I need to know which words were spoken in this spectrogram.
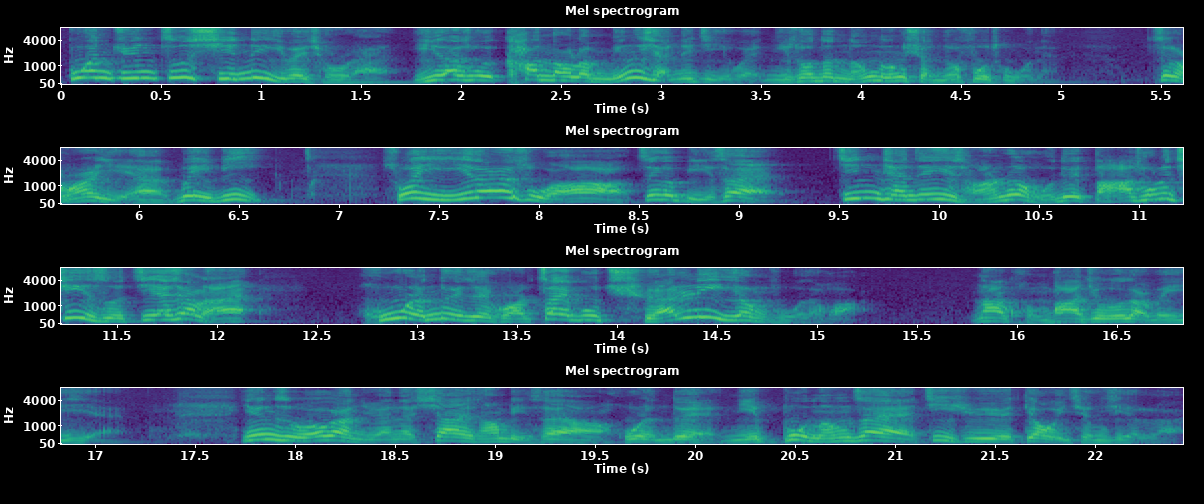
冠军之心的一位球员，一旦说看到了明显的机会，你说他能不能选择复出呢？这玩意儿也未必。所以一旦说啊，这个比赛今天这一场热火队打出了气势，接下来湖人队这块再不全力应付的话，那恐怕就有点危险。因此，我感觉呢，下一场比赛啊，湖人队你不能再继续掉以轻心了。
